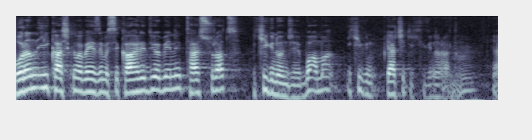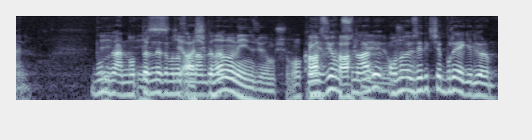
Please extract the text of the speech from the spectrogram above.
Bora'nın ilk aşkıma benzemesi kahrediyor beni. Ters surat iki gün önce. Bu ama iki gün, gerçek iki gün herhalde. Yani. Bunun yani notların ne zaman Eski aşkına hazırlandığını mı benziyormuşum? O kah- benziyor musun abi? kahrediyormuşum. Onu özledikçe buraya geliyorum.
